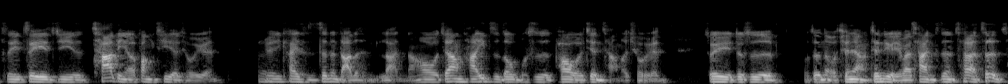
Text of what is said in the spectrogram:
这这一季差点要放弃的球员。因为一开始真的打得很烂，然后加上他一直都不是 power 建长的球员，所以就是我真的我前两前几个礼拜差点真的差真的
